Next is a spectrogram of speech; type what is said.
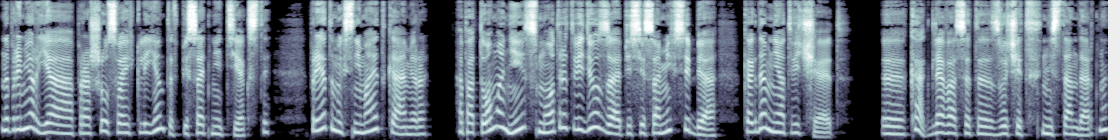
Например, я прошу своих клиентов писать мне тексты, при этом их снимает камера, а потом они смотрят видеозаписи самих себя, когда мне отвечают. Э, как, для вас это звучит нестандартно?»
